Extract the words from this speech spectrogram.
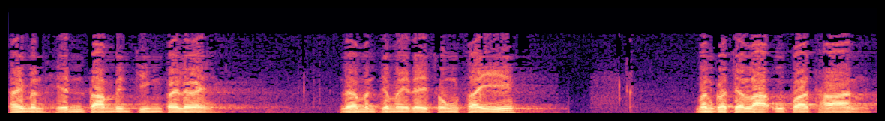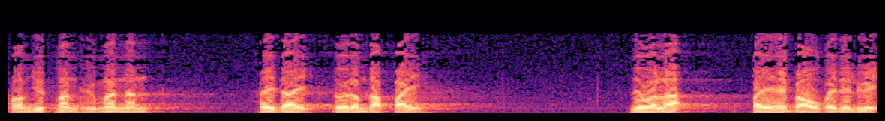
ให้มันเห็นตามเป็นจริงไปเลย แล้วมันจะไม่ได้สงสัย มันก็จะละอุปาทานความยึดมั่นถือมั่นนั้น ให้ได้โดยลำดับไป เรียกว่าละไปให้เบาไปเรื่อย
